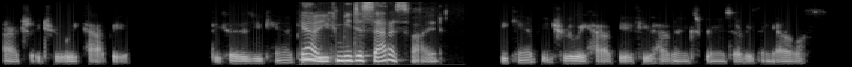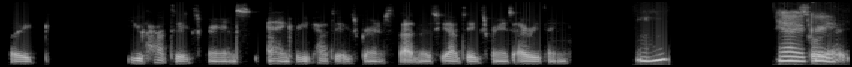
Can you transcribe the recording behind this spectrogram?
actually truly happy because you can't be Yeah, you can be dissatisfied. You can't be truly happy if you haven't experienced everything else. Like you have to experience anger, you have to experience sadness, you have to experience everything hmm Yeah, I so agree. that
